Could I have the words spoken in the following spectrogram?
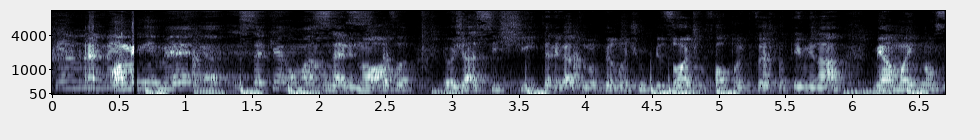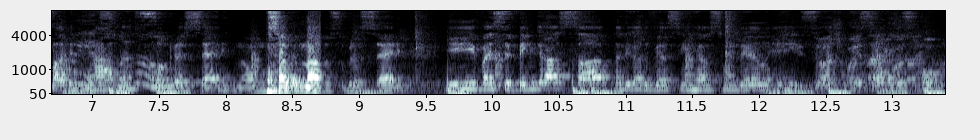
que é É, Miniman. o Miniman, é, isso aqui é uma série nova. Eu já assisti, tá ligado? Tô no penúltimo episódio, faltou um episódio pra terminar. Minha mãe não sabe Conheço, nada não. sobre a série. Não, não sabe nada sobre a série. E vai ser bem engraçado, tá ligado? Ver assim a reação dela. E é isso, eu acho que vai ser negócio bom.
